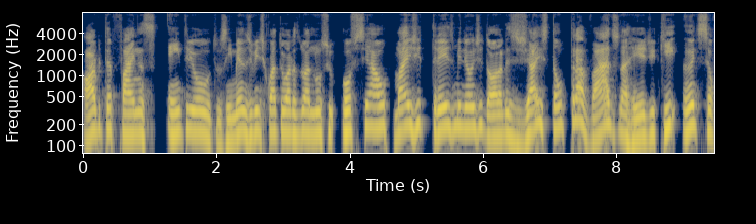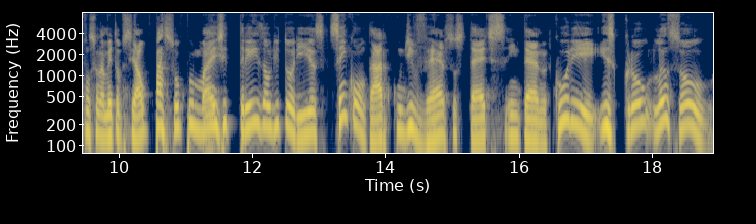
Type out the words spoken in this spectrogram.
Orbiter Finance, entre outros. Em menos de 24 horas do anúncio oficial, mais de 3 milhões de dólares já estão travados na rede, que antes seu funcionamento oficial passou por mais de três auditorias, sem contar com diversos testes internos. Curi Scroll lançou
